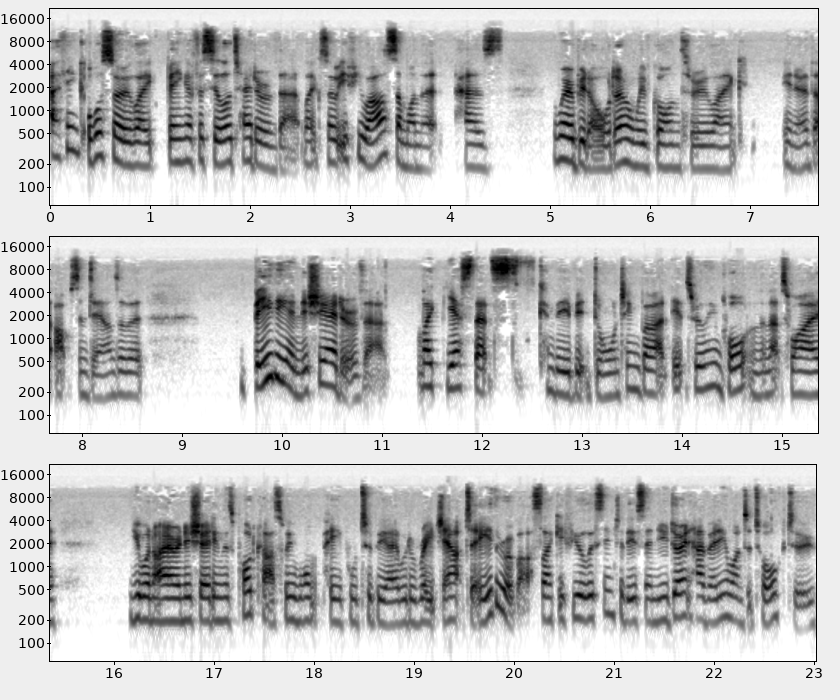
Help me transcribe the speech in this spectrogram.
I think also like being a facilitator of that. Like so if you are someone that has we're a bit older and we've gone through like, you know, the ups and downs of it, be the initiator of that. Like yes, that's can be a bit daunting, but it's really important and that's why you and I are initiating this podcast. We want people to be able to reach out to either of us. Like if you're listening to this and you don't have anyone to talk to,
